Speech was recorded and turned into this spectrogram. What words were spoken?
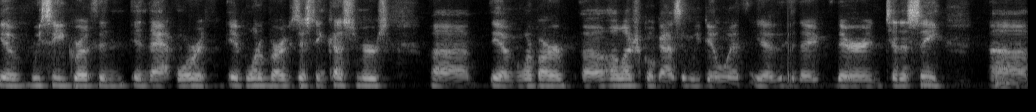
you know we see growth in in that or if, if one of our existing customers uh, you know one of our uh, electrical guys that we deal with you know they they're in tennessee uh,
